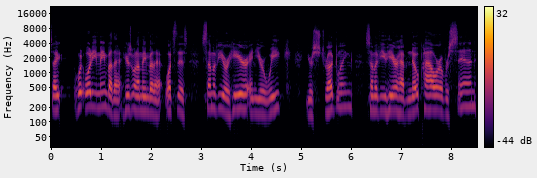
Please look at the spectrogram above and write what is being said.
Say, what, what do you mean by that? Here's what I mean by that. What's this? Some of you are here and you're weak, you're struggling. Some of you here have no power over sin.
